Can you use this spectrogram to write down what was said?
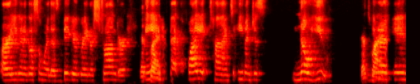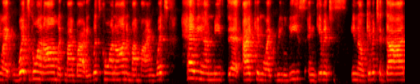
or are you going to go somewhere that's bigger, greater, stronger, that's and right. that quiet time to even just know you? That's you right. Know what I mean? Like what's going on with my body? What's going on in my mind? What's heavy on me that I can like release and give it to you know give it to God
